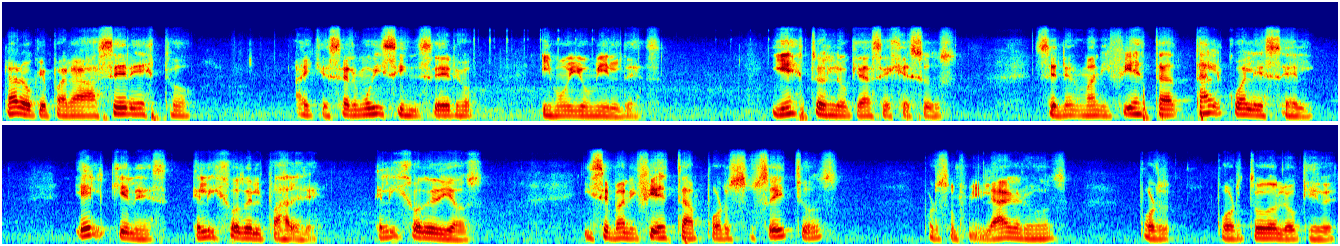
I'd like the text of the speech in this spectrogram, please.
Claro que para hacer esto hay que ser muy sincero y muy humildes. Y esto es lo que hace Jesús. Se le manifiesta tal cual es Él. Él quien es, el Hijo del Padre, el Hijo de Dios y se manifiesta por sus hechos, por sus milagros, por, por todo lo que,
